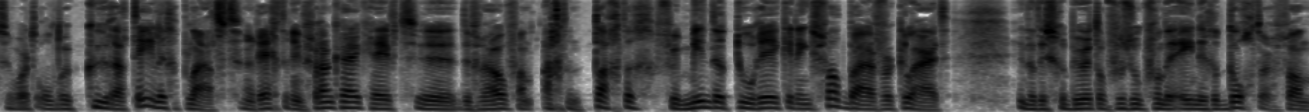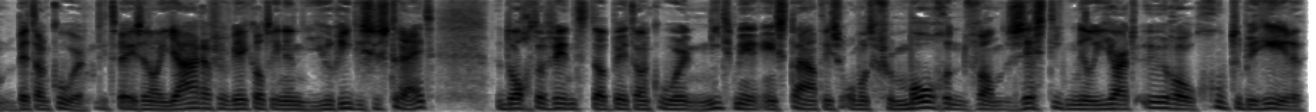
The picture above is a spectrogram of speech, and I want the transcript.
Ze wordt onder curatele geplaatst. Een rechter in Frankrijk heeft uh, de vrouw van 88 verminderd toerekeningsvatbaar verklaard. En dat is gebeurd op verzoek van de enige dochter van Bettencourt. Die twee zijn al jaren verwikkeld in een juridische strijd. De dochter vindt dat Bettencourt niet meer in staat is om het vermogen van 16 miljard euro goed te beheren.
